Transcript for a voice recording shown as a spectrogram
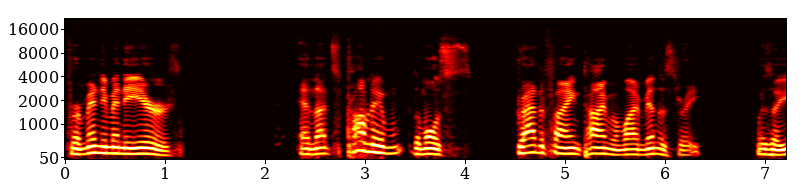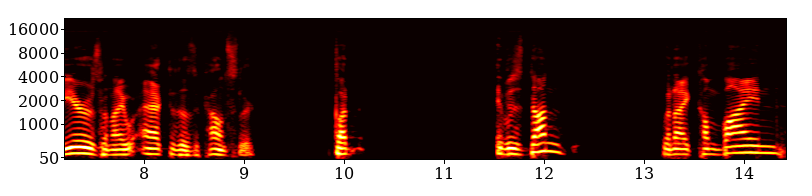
for many, many years. And that's probably the most gratifying time of my ministry was the years when I acted as a counselor. But it was done when I combined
